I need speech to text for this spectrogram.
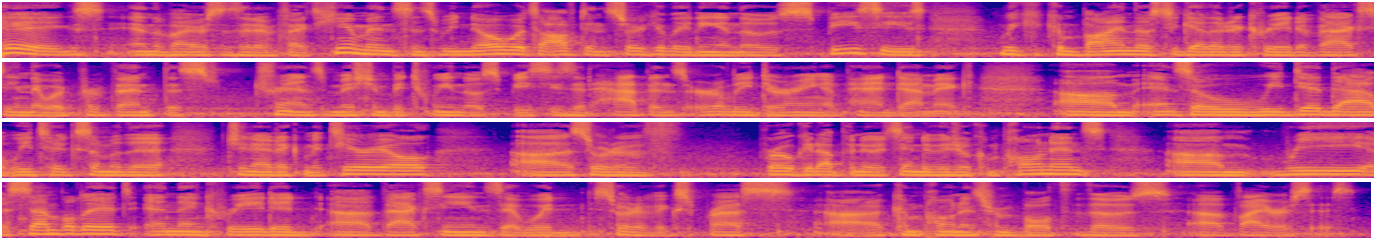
pigs and the viruses that infect humans, since we know what's often circulating in those species, we could combine those together to create a vaccine that would prevent this transmission between those species that happens early during a pandemic. Um, and so we did that. We took some of the genetic material, uh, sort of broke it up into its individual components, um, reassembled it, and then created uh, vaccines that would sort of express uh, components from both of those uh, viruses.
